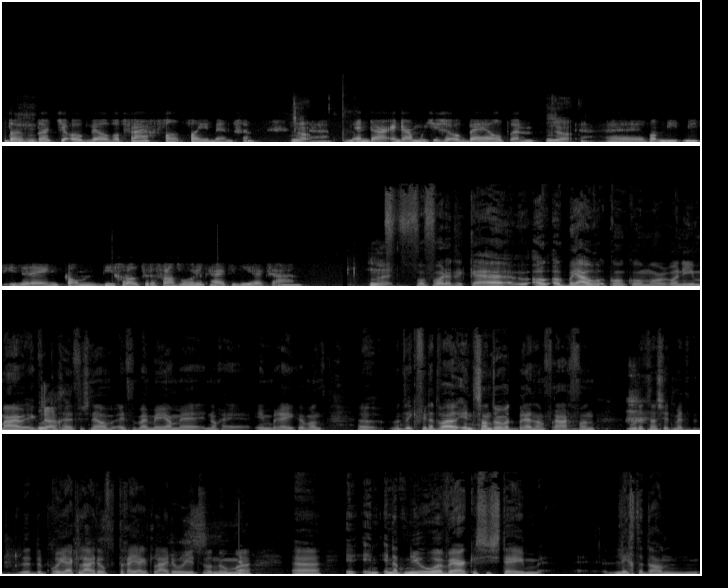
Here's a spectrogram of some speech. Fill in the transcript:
Dat, mm -hmm. dat je ook wel wat vraagt van, van je mensen. Ja. Uh, en, daar, en daar moet je ze ook bij helpen. Ja. Uh, want niet, niet iedereen kan die grotere verantwoordelijkheid direct aan. Nee. Vo voordat ik uh, ook, ook, bij jou kom, kom hoor, Ronnie. Maar ik wil ja. toch even snel even bij Mirjam uh, nog uh, inbreken. Want, want ik vind het wel heel interessant hoor. Wat Brendan vraagt van hoe dat nou zit met de, de projectleider of de trajectleider, hoe je het wil noemen. Ja. in, in, in dat nieuwe werkensysteem ligt er dan...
